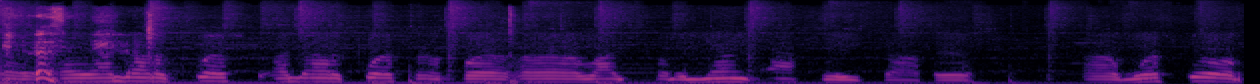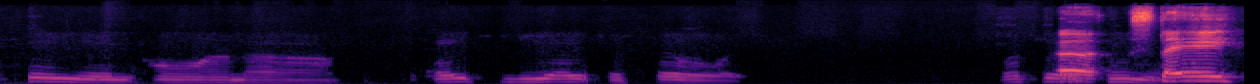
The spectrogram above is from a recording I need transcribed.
Okay, hey, I got a question. I got a question for uh, like for the young athletes out there. Uh, what's your opinion on uh, HGH or steroids? What's your uh, opinion? stay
